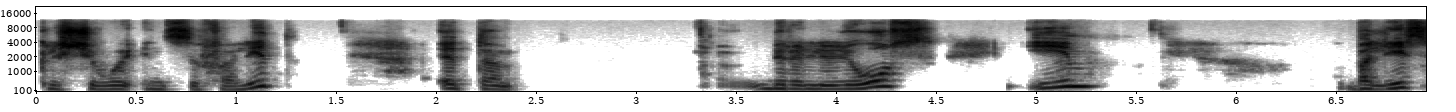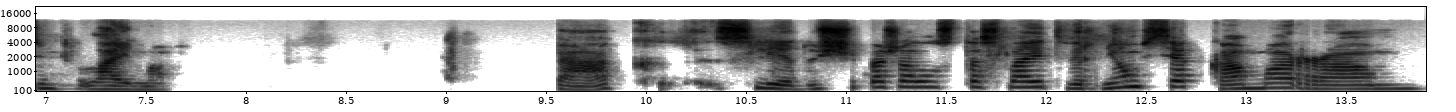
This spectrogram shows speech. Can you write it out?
клещевой энцефалит, это боррелиоз и болезнь Лайма. Так, следующий, пожалуйста, слайд. Вернемся к комарам.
